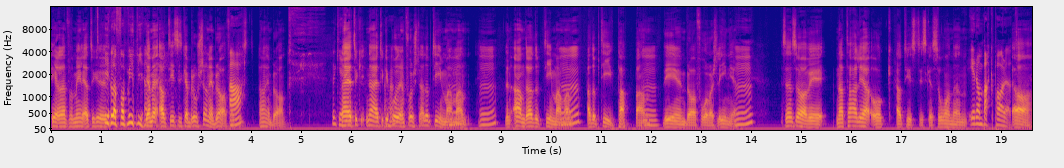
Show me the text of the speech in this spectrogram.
hela den familjen, jag tycker... Hela familjen. Ja men autistiska brorsan är bra faktiskt. Han är bra. Okej. Nej jag tycker, nej, jag tycker både den första adoptivmamman, Mm. den andra adoptivmamman, adoptivpappan. Det är en bra forwardslinje. Mm. Sen så har vi Natalia och autistiska sonen. Är de backparet? Ja.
